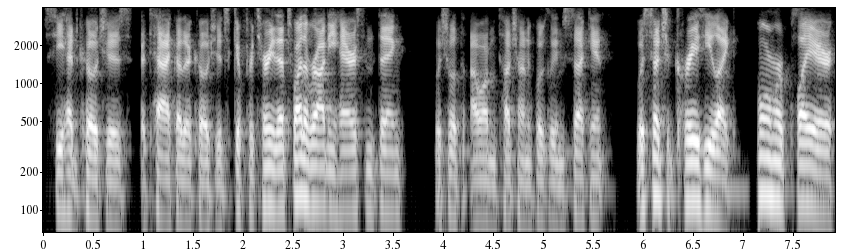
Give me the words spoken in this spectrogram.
see head coaches attack other coaches. It's good fraternity. That's why the Rodney Harrison thing, which I want to touch on quickly in a second, was such a crazy like former player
